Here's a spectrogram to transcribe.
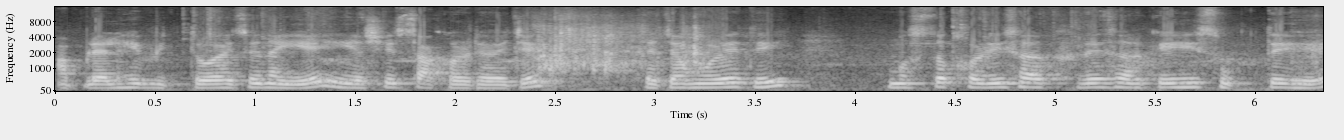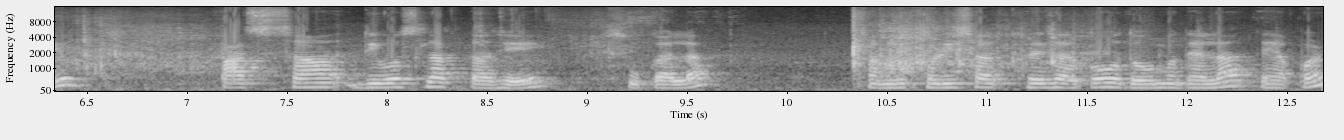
आपल्याला हे वितळवायचं नाही आहे ही अशी साखर ठेवायची. त्याच्यामुळे ती मस्त खडी साखरेसारखे ही सुकते हे. पाच सहा दिवस लागतात हे सुकायला. चांगली खडी साखरेसारखं होतं मग त्याला ते आपण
